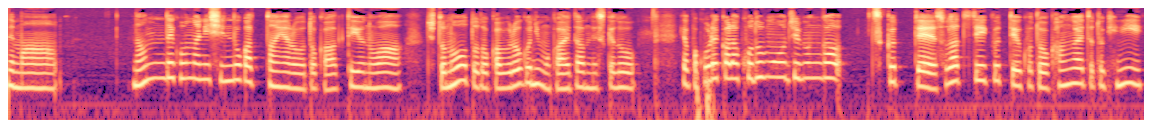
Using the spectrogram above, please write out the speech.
でまあ、なんでこんなにしんどかったんやろうとかっていうのは、ちょっとノートとかブログにも書いたんですけど、やっぱこれから子供を自分が作って育てていくっていうことを考えた時に、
